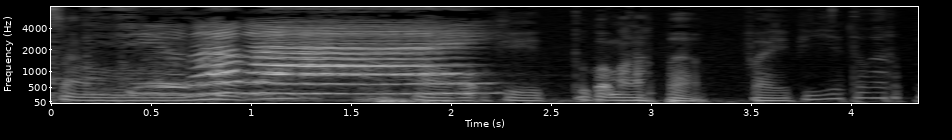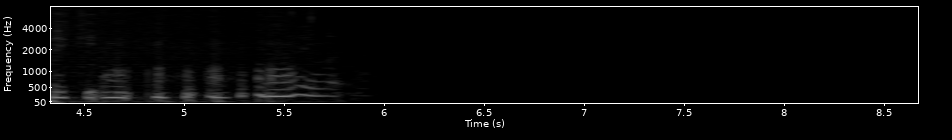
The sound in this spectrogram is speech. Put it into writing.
sama-sama. See you, bye bye. Oh, gitu kok malah bye-bye piye to karepe iki?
